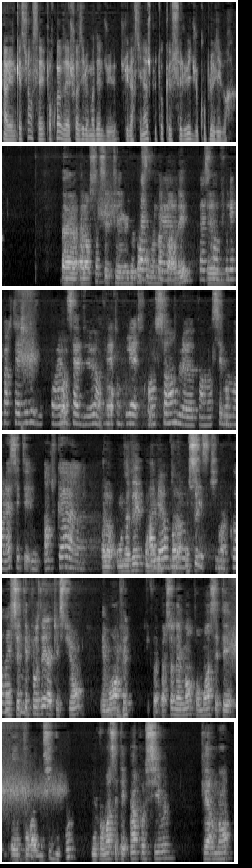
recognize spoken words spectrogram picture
Alors, il y a une question, c'est pourquoi vous avez choisi le modèle du, du libertinage plutôt que celui du couple libre? Euh, alors ça, c'était, je pense Parce qu'on en a parlé. parce Et- qu'on voulait partager les expériences Voilà. à deux, en fait. On voulait être ensemble euh, pendant ces moments-là. C'était, en tout cas, Alors, on avait, on euh, à avait, voilà, on s'était posé la question, et moi, en Mhm. fait, personnellement, pour moi, c'était, et pour Alexis, du coup, mais pour moi, c'était impossible, clairement,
